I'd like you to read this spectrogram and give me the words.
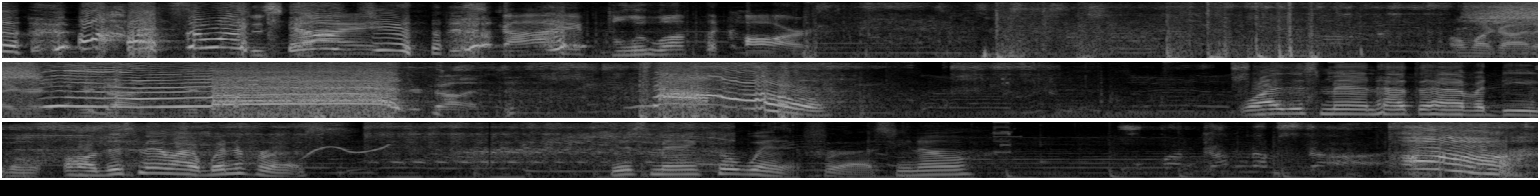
Oh, someone This killed guy, you! this guy blew up the car. Oh my god, Edgar, you're done. You're done. You're done. No! Why this man had to have a deagle? Oh, this man might win it for us. This man could win it for us, you know? Oh!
